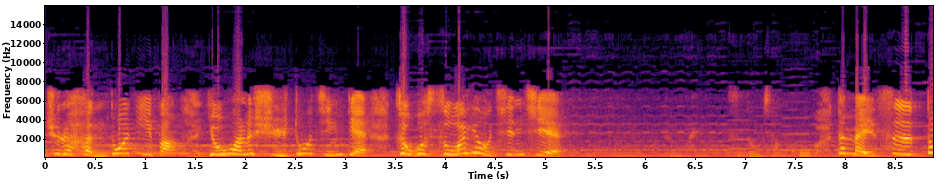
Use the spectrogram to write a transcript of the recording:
去了很多地方，游玩了许多景点，走过所有亲戚。他每次都想哭，但每次都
